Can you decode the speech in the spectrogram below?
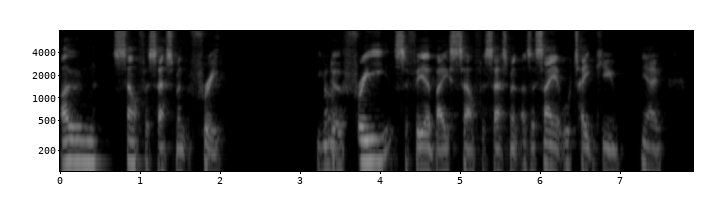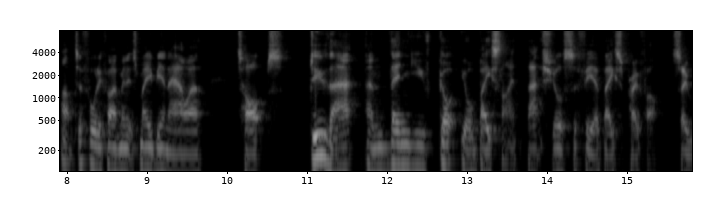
own self-assessment free. You can oh. do a free SFIA based self assessment. As I say, it will take you, you know, up to 45 minutes, maybe an hour tops. Do that, and then you've got your baseline. That's your SFIA base profile. So,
